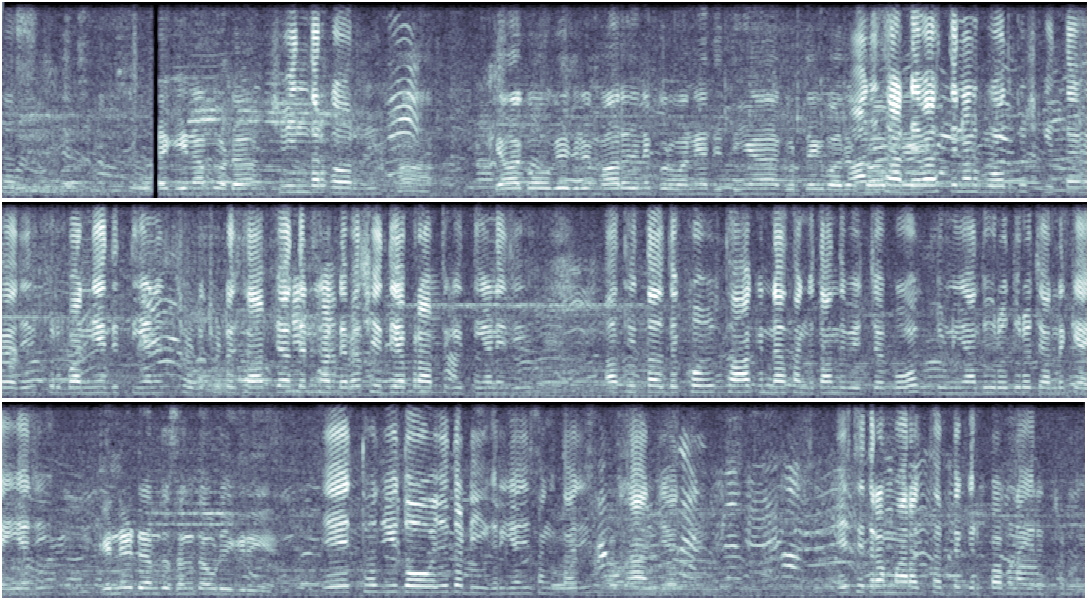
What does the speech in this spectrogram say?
ਬਸ। ਕੀ ਨਾਮ ਤੁਹਾਡਾ? ਸ਼ਵਿੰਦਰ ਕੌਰ ਜੀ। ਹਾਂ। ਕਿਆ ਕਹੋਗੇ ਜਿਹੜੇ ਮਹਾਰਾਜ ਨੇ ਕੁਰਬਾਨੀਆਂ ਦਿੱਤੀਆਂ ਗੁਰੂ ਤੇਗ ਬਹਾਦਰ ਹਾਂਜੀ ਸਾਹਿਬ ਸਾਡੇ ਨੇ? ਵਾਸਤੇ ਇਹਨਾਂ ਨੇ ਬਹੁਤ ਕੁਝ ਕੀਤਾ ਹੋਇਆ ਜੀ। ਕੁਰਬਾਨੀਆਂ ਦਿੱਤੀਆਂ ਨੇ ਛੋਟੇ ਛੋਟੇ ਸਾਹਿਬਜ਼ਾਦੇ ਨੇ ਸਾਡੇ ਵਾਸਤੇ ਸ਼ਹੀਦੀਆਂ ਪ੍ਰਾਪਤ ਕੀਤੀਆਂ ਨੇ ਜੀ। ਅਸੀਂ ਤਾਂ ਦੇਖੋ ਥਾ ਕਿੰਨਾ ਸੰਗਤਾਂ ਦੇ ਵਿੱਚ ਬਹੁਤ ਦੁਨੀਆ ਦੂਰੋਂ ਦੂਰੋਂ ਚੱਲ ਕੇ ਆਈ ਹੈ ਜੀ। ਕਿੰਨੇ ਟਾਈਮ ਤੋਂ ਸੰਗਤਾਂ ਉਡੀਕ ਰਹੀਆਂ? ਇਹ ਇੱਥੋਂ ਜੀ 2 ਵਜੇ ਤੋਂ ਡੀਕ ਰਹੀਆਂ ਜੀ ਸੰਗਤਾਂ ਜੀ। ਹਾਂਜੀ ਹਾਂਜੀ। ਇਸੇ ਤਰ੍ਹਾਂ ਮਹਾਰਾਜ ਸਭ ਤੇ ਕਿਰਪਾ ਬਣਾਈ ਰੱਖਣ ਜੀ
